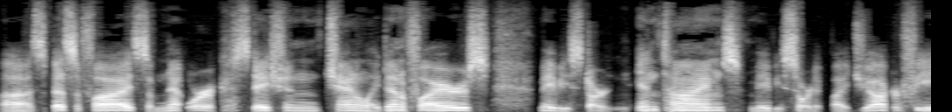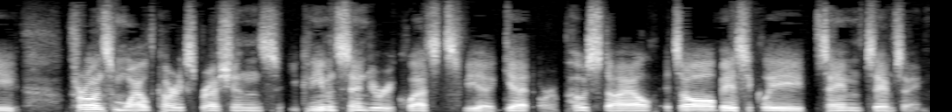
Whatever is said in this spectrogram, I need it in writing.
Uh, specify some network, station, channel identifiers, maybe start and end times, maybe sort it by geography, throw in some wildcard expressions. You can even send your requests via GET or POST style. It's all basically same, same, same.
